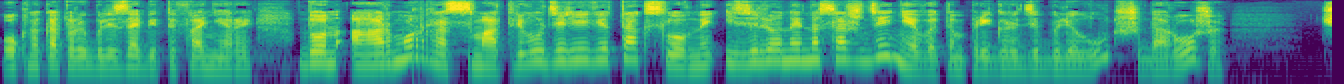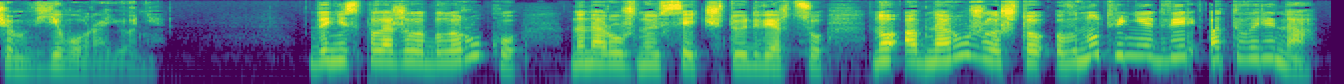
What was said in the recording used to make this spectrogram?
окна которой были забиты фанерой. Дон Армор рассматривал деревья так, словно и зеленые насаждения в этом пригороде были лучше, дороже — чем в его районе. Денис положила было руку на наружную сетчатую дверцу, но обнаружила, что внутренняя дверь отворена —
